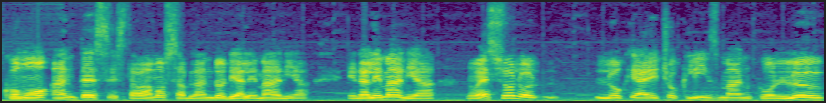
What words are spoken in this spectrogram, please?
como antes estábamos hablando de Alemania. En Alemania no es solo lo que ha hecho Klinsmann con Löw,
